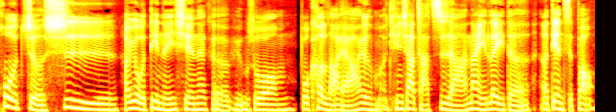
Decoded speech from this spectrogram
或者是，因为我订了一些那个，比如说博客来啊，还有什么天下杂志啊那一类的呃电子报，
